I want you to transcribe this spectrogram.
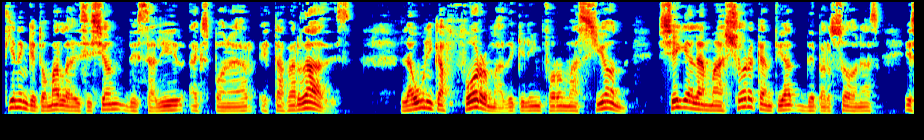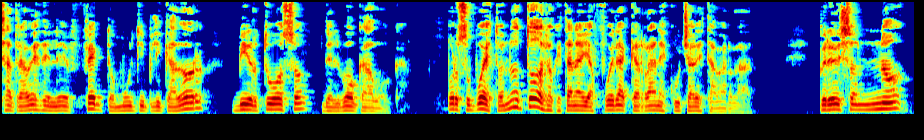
tienen que tomar la decisión de salir a exponer estas verdades. La única forma de que la información llegue a la mayor cantidad de personas es a través del efecto multiplicador virtuoso del boca a boca. Por supuesto, no todos los que están ahí afuera querrán escuchar esta verdad, pero eso no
